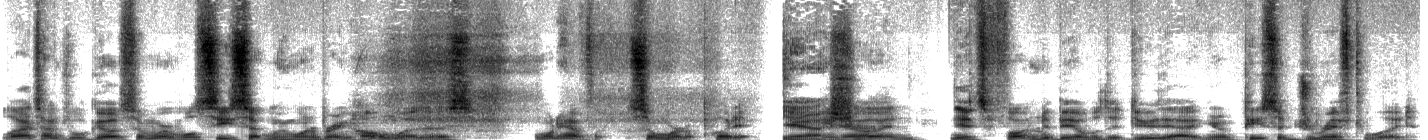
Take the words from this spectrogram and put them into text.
A lot of times we'll go somewhere, we'll see something we want to bring home with us. We want to have somewhere to put it, Yeah, you sure. and it's fun to be able to do that. You know, a piece of driftwood,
